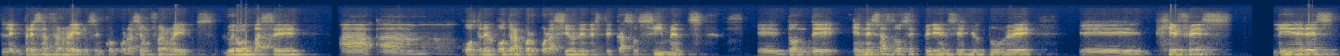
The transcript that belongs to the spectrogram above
la empresa Ferreiros, en Corporación Ferreiros. Luego pasé a, otra, otra corporación, en este caso Siemens, donde en esas dos experiencias yo tuve eh, jefes, líderes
